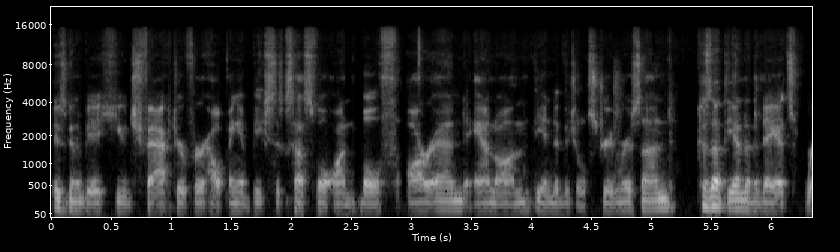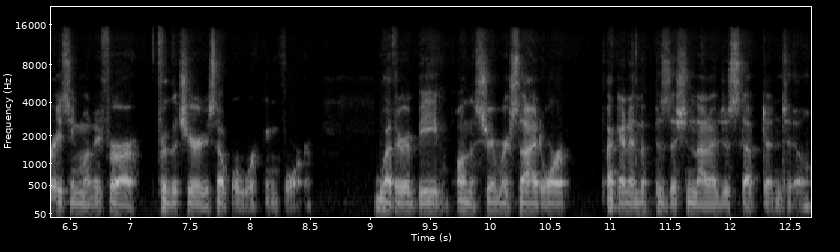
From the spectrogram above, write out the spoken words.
is going to be a huge factor for helping it be successful on both our end and on the individual streamers end because at the end of the day it's raising money for our for the charities that we're working for whether it be on the streamer side or again in the position that i just stepped into.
